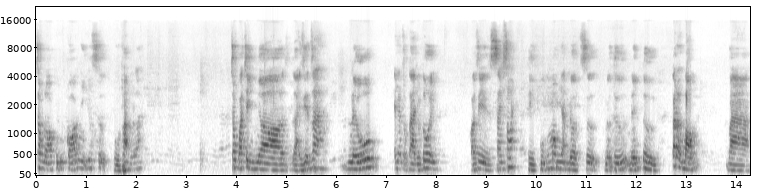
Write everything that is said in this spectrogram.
trong đó cũng có những sự thủ thuận nữa. Trong quá trình ờ, uh, giải diễn ra nếu anh em trọng tài chúng tôi có gì sai sót thì cũng mong nhận được sự lượng thứ đến từ các đội bóng và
